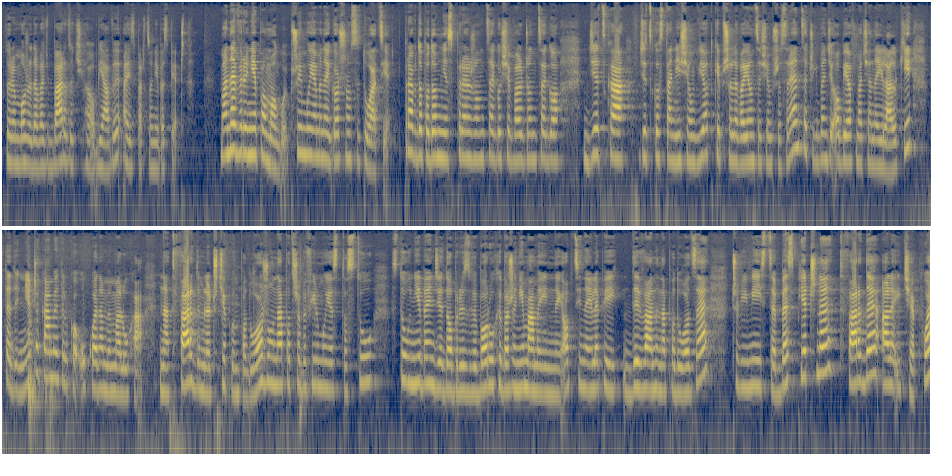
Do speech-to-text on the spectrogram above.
które może dawać bardzo ciche objawy, a jest bardzo niebezpieczne. Manewry nie pomogły. Przyjmujemy najgorszą sytuację. Prawdopodobnie sprężącego się, walczącego dziecka, dziecko stanie się wiotkie, przelewające się przez ręce, czyli będzie objaw macianej lalki. Wtedy nie czekamy, tylko układamy malucha na twardym, lecz ciepłym podłożu. Na potrzeby filmu jest to stół. Stół nie będzie dobry z wyboru, chyba że nie mamy innej opcji. Najlepiej dywan na podłodze, czyli miejsce bezpieczne, twarde, ale i ciepłe.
